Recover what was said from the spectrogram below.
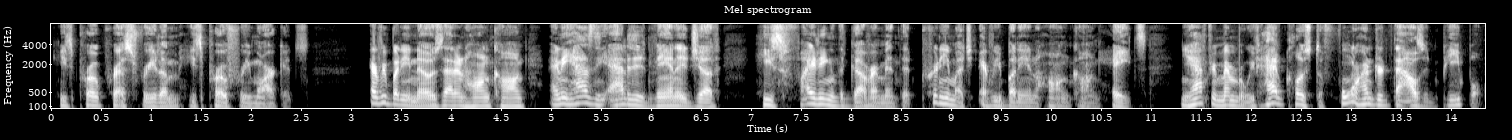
He's pro press freedom. He's pro free markets. Everybody knows that in Hong Kong. And he has the added advantage of he's fighting the government that pretty much everybody in Hong Kong hates. And you have to remember, we've had close to 400,000 people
